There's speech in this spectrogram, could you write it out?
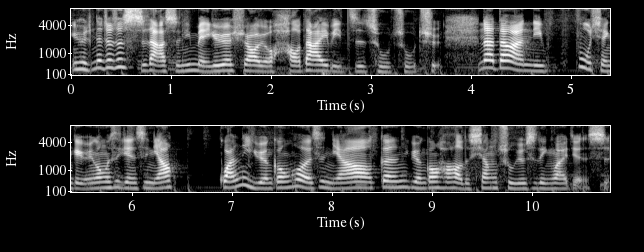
因为那就是实打实，你每个月需要有好大一笔支出出去。那当然，你付钱给员工是一件事，你要。管理员工，或者是你要跟员工好好的相处，又是另外一件事。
